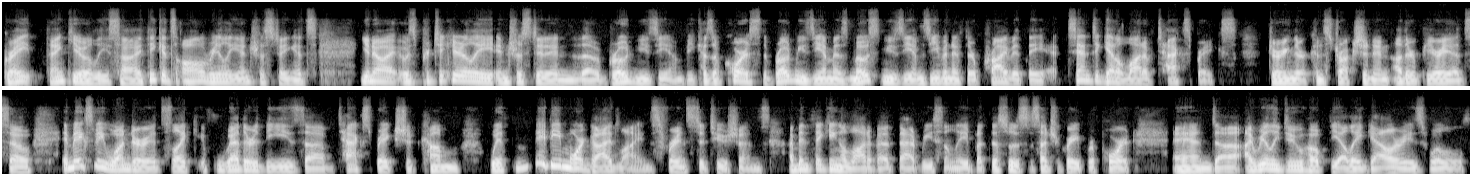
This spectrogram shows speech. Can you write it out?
Great. Thank you, Elisa. I think it's all really interesting. It's, you know, I was particularly interested in the Broad Museum because, of course, the Broad Museum, as most museums, even if they're private, they tend to get a lot of tax breaks during their construction and other periods. So it makes me wonder it's like if whether these uh, tax breaks should come with maybe more guidelines for institutions. I've been thinking a lot about that recently, but this was such a great report. And uh, I really do hope the LA galleries will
